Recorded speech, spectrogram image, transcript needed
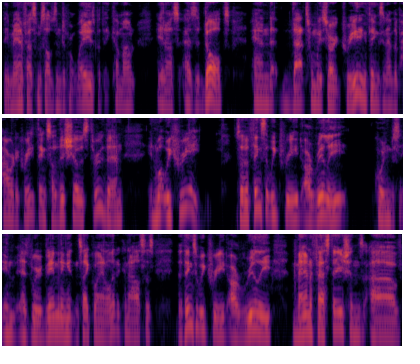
they manifest themselves in different ways, but they come out in us as adults. And that's when we start creating things and have the power to create things. So this shows through then in what we create. So the things that we create are really according to, in, as we're examining it in psychoanalytic analysis, the things that we create are really manifestations of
